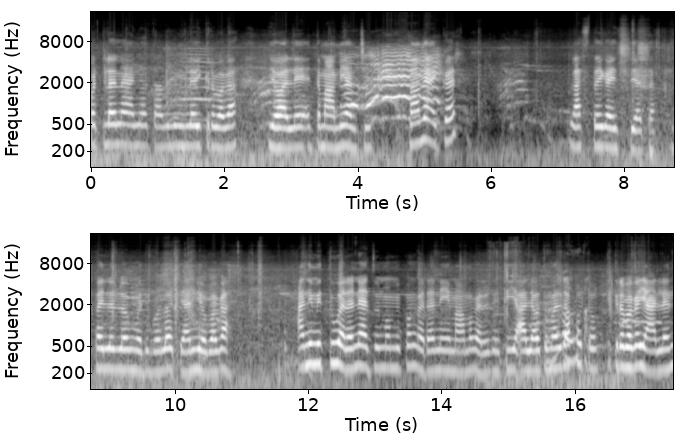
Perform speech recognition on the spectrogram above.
पटलं नाही. आणि आता आम्ही निघलो इकडे बघा येवाले आता मामी आमची. मामी ऐकर. लाजतंय गायची आता? पहिल्या ब्लॉगमध्ये बोलत होते. आणि हो बघा आणि मी तू घराने अजून मम्मी पण घराने मामा घरात नाही ती आल्यावर तुम्हाला दाखवतो. तिकडं बघा यालन.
